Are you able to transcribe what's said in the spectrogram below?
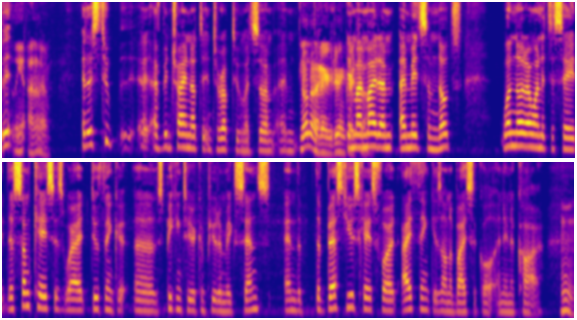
It- I don't know. It is too. I've been trying not to interrupt too much, so I'm. I'm No, no, no. You're doing great. in my job. mind, I'm, I made some notes. One note I wanted to say: there's some cases where I do think uh, speaking to your computer makes sense, and the the best use case for it, I think, is on a bicycle and in a car. Hmm.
